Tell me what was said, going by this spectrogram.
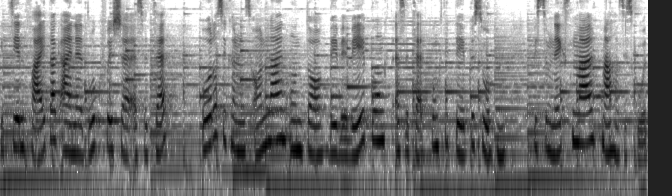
gibt es jeden Freitag eine druckfrische SWZ oder Sie können uns online unter www.swz.it besuchen. Bis zum nächsten Mal, machen Sie es gut.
